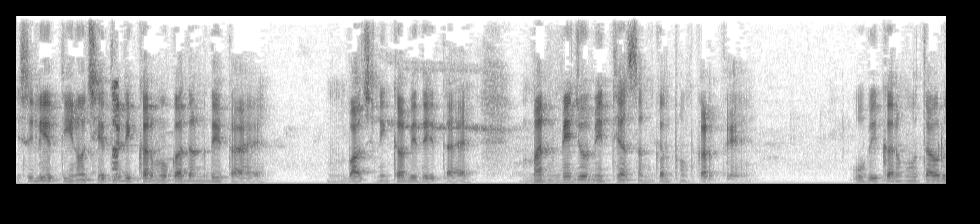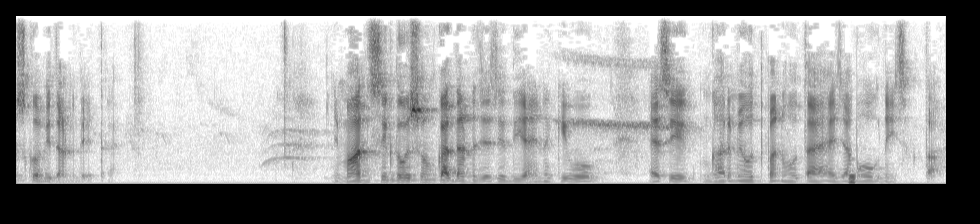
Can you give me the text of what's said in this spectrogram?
इसलिए तीनों क्षेत्र कर्मों का दंड देता है, वाचनिक का भी देता है। मन में जो मिथ्या संकल्प हम करते हैं, वो भी कर्म होता है और उसको भी दंड देता है। मानसिक दोषों का दंड जैसे दिया है ना कि वो ऐसे घर में उत्पन्न होता है जब भोग नहीं सकता।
